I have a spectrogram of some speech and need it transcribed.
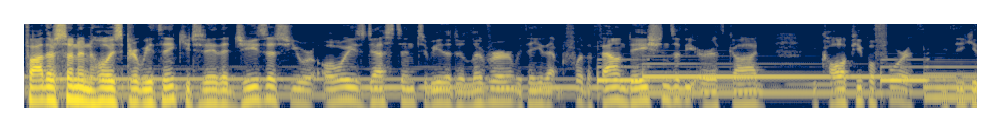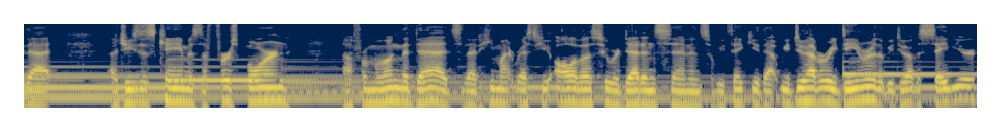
Father, Son, and Holy Spirit, we thank you today that Jesus, you were always destined to be the deliverer. We thank you that before the foundations of the earth, God, you call a people forth. We thank you that uh, Jesus came as the firstborn uh, from among the dead so that he might rescue all of us who were dead in sin. And so we thank you that we do have a Redeemer, that we do have a Savior,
